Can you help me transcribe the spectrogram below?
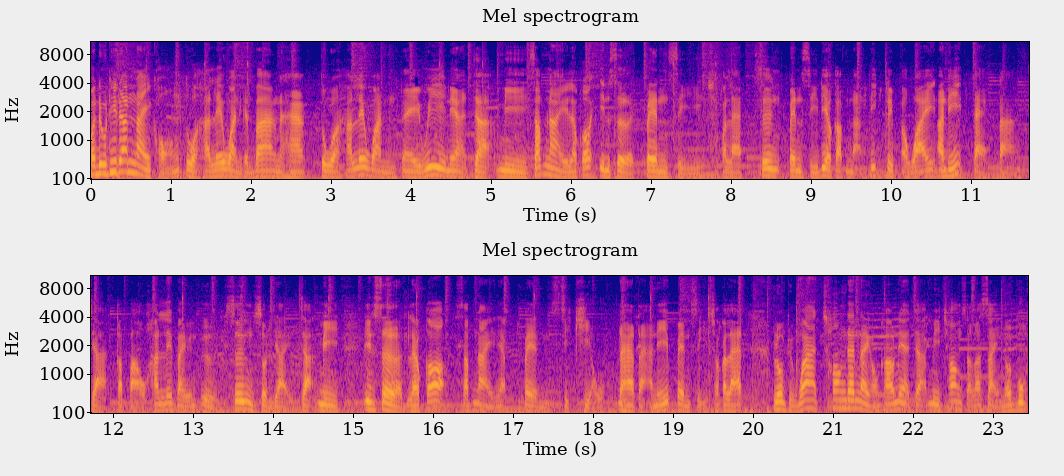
มาดูที่ด้านในของตัว Harley One กันบ้างนะฮะ ตัว Harley One Navy เนี่ยจะมีซับในแล้วก็อินเสิร์ตเป็นสีช็อกโกแลตซึ่งเป็นสีเดียวกับหนังที่คลิปเอาไว้ อันนี้แตกต่างจากกระเป๋า Harley ใบอื่นๆ ซึ่งส่วนใหญ่จะมีอินเสิร์ตแล้วก็ซับในเนี่ยเป็นสีเขียวนะฮะแต่อันนี้เป็นสีช็อกโกแลตรวมถึงว่าช่องด้านในของเขาเนี่ยจะมีช่องสำหรับใส่โน้ตบุ๊ก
